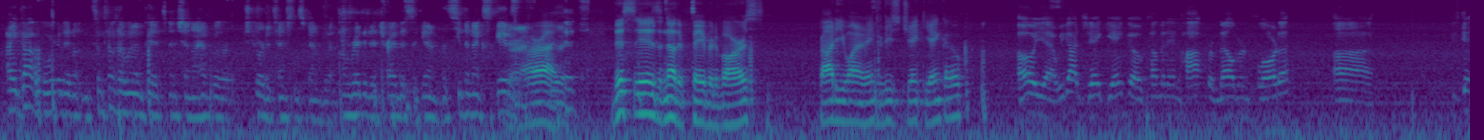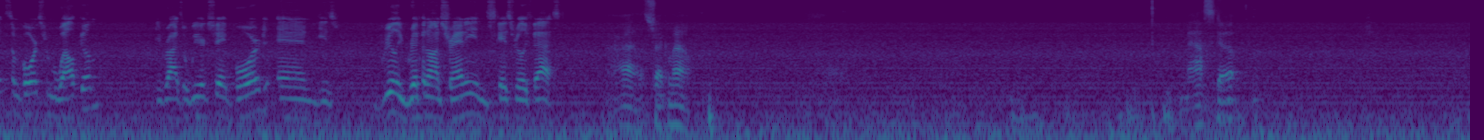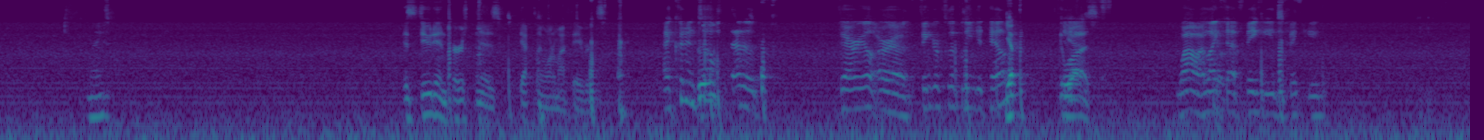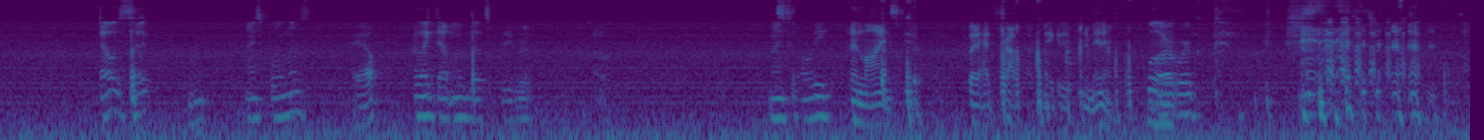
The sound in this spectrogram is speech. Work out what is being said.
I got bored and sometimes I wouldn't pay attention. I have a short attention span, but I'm ready to try this again. Let's see the next skater. All All right. This is another favorite of ours. Body, you want to introduce Jake Yanko? Oh yeah, we got Jake Yanko coming in hot from Melbourne, Florida. Uh, he's getting some boards from Welcome. He rides a weird shaped board and he's really ripping on tranny and skates really fast. All right, let's check him out. Masked up. Nice. This dude in person is definitely one of my favorites. I couldn't tell. Was that a varial or a finger flip lean to tail? Yep. It Yeah. was. Wow, I like that fakey, the fakey. That was sick. Nice fullness. Yep. I like that move. That's favorite. Oh. Nice ollie. In lines too, but it had to chop it up to make it in a minute. Cool artwork.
